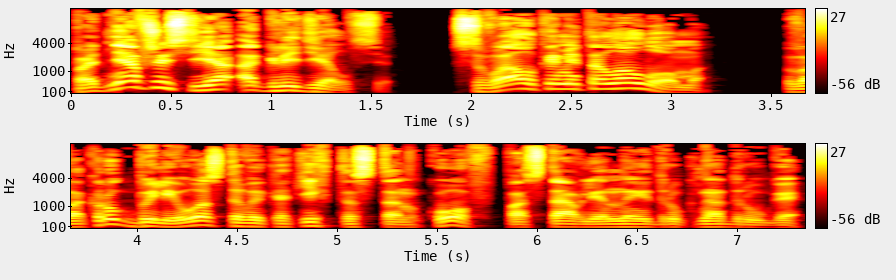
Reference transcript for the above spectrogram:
Поднявшись, я огляделся. Свалка металлолома. Вокруг были остовы каких-то станков, поставленные друг на друга.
